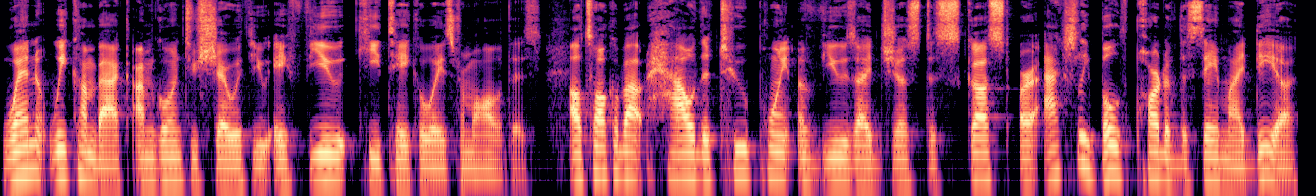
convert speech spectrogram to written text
When we come back, I'm going to share with you a few key takeaways from all of this. I'll talk about how the two point of views I just discussed are actually both part of the same idea,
